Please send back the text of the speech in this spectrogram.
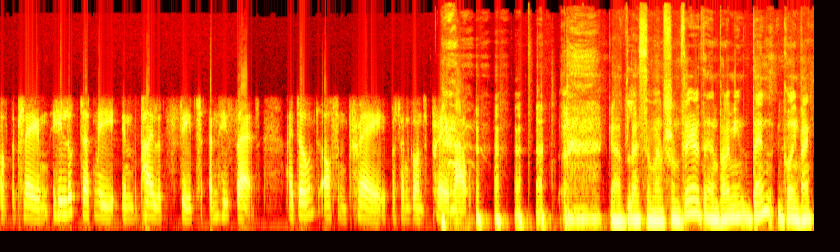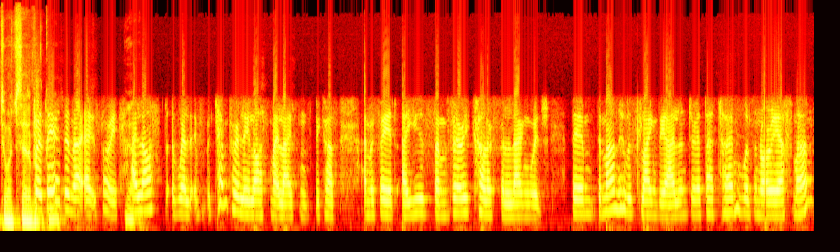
of the plane, he looked at me in the pilot's seat, and he said, I don't often pray, but I'm going to pray now. God bless him. And from there, then, but I mean, then going back to what you said about. But there, then, I, sorry, yeah. I lost, well, temporarily lost my license because I'm afraid I used some very colourful language. The, the man who was flying the Islander at that time was an RAF man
